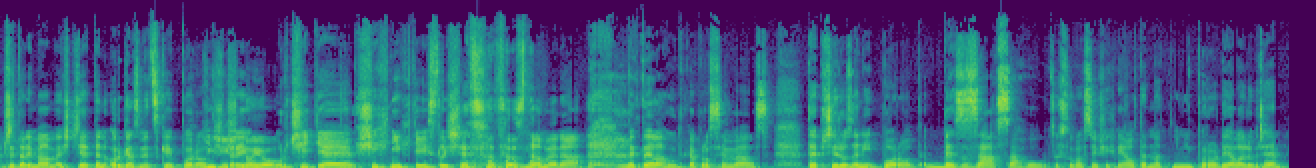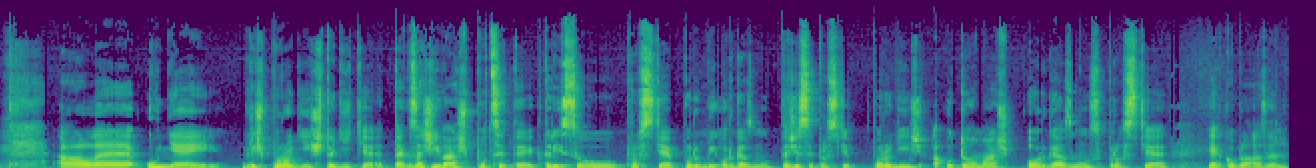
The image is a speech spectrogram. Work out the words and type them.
Protože tady mám ještě ten orgasmický porod, Ježiš, který no jo. určitě všichni chtějí slyšet, co to znamená. Tak to je lahůdka, prosím vás. To je přirozený porod bez zásahu, co jsou vlastně všechny alternativní porody, ale dobře. Ale u něj když porodíš to dítě, tak zažíváš pocity, které jsou prostě podobný orgazmu. Takže si prostě porodíš a u toho máš orgasmus prostě jako blázen.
